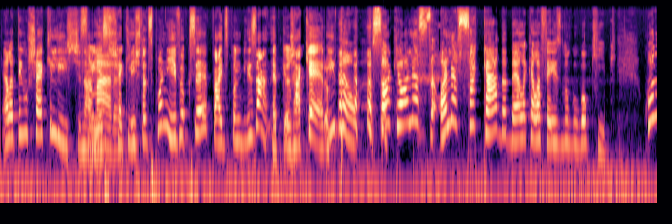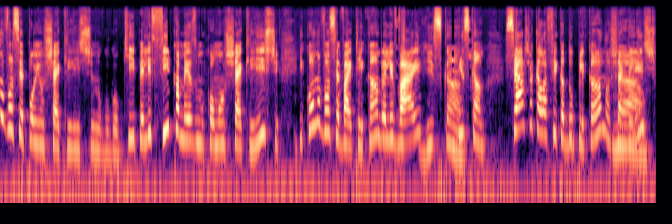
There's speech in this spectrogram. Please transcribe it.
Ela tem um checklist, Não, Samara. e esse checklist está disponível que você vai disponibilizar, né? Porque eu já quero. Então, só que olha, olha a sacada dela que ela fez no Google Keep. Quando você põe o checklist no Google Keep, ele fica mesmo como checklist e quando você vai clicando, ele vai riscando. riscando. Você acha que ela fica duplicando o checklist?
